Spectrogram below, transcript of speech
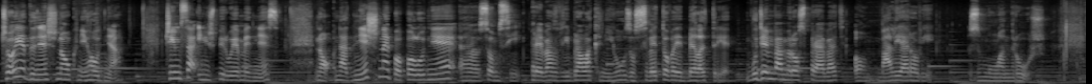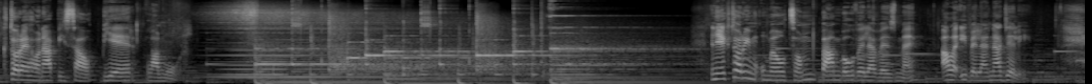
Čo je dnešnou knihou dňa? Čím sa inšpirujeme dnes? No, na dnešné popoludne e, som si pre vás vybrala knihu zo svetovej beletrie. Budem vám rozprávať o maliarovi z Moulin Rouge, ktorého napísal Pierre Lamour. Niektorým umelcom pán Boh veľa vezme, ale i veľa nadelí.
